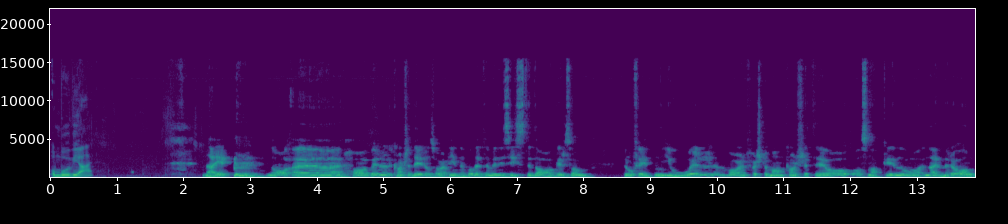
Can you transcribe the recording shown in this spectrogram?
om hvor vi er? Nei, nå eh, har vel kanskje dere også vært inne på dette med de siste dager, som profeten Joel var den første mann kanskje til å, å snakke noe nærmere om.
